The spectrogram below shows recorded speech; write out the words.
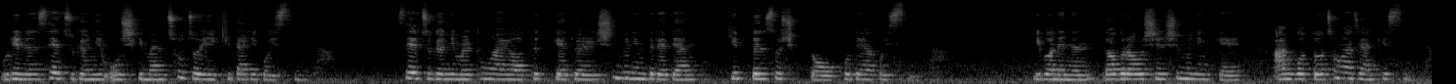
우리는 새 주교님 오시기만 초조히 기다리고 있습니다. 새 주교님을 통하여 듣게 될 신부님들에 대한 기쁜 소식도 고대하고 있습니다. 이번에는 너그러우신 신부님께 아무것도 청하지 않겠습니다.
